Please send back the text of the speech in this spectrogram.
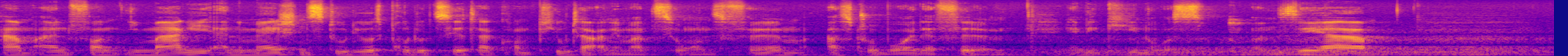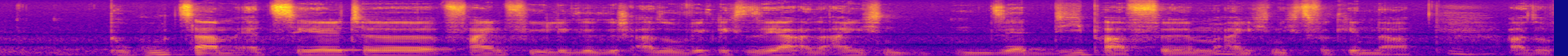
kam ein von Imagi Animation Studios produzierter Computeranimationsfilm Astro Boy der Film in die Kinos. Und sehr behutsam erzählte, feinfühlige, also wirklich sehr, also eigentlich ein, ein sehr deeper Film, eigentlich nichts für Kinder. Also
